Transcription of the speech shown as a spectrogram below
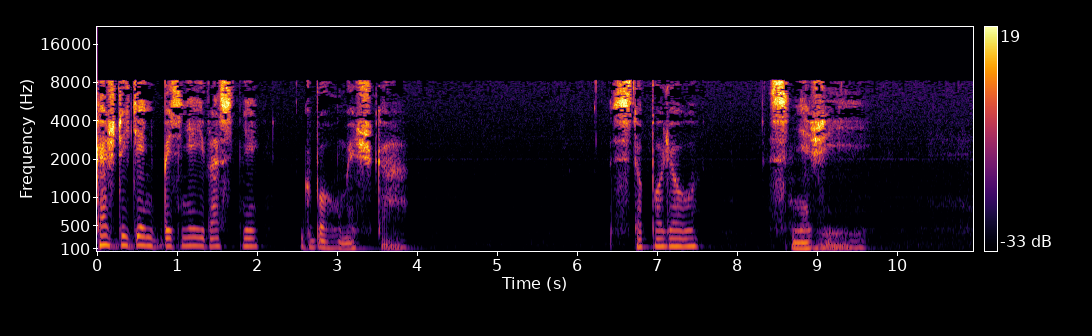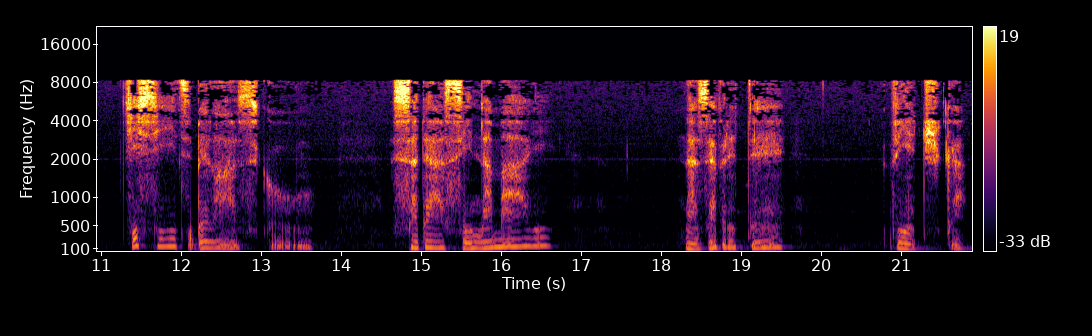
každý deň bez nej vlastne k Bohu mešká. Stopoľov sneží tisíc beláskov sadá si na máj na zavreté viečka.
